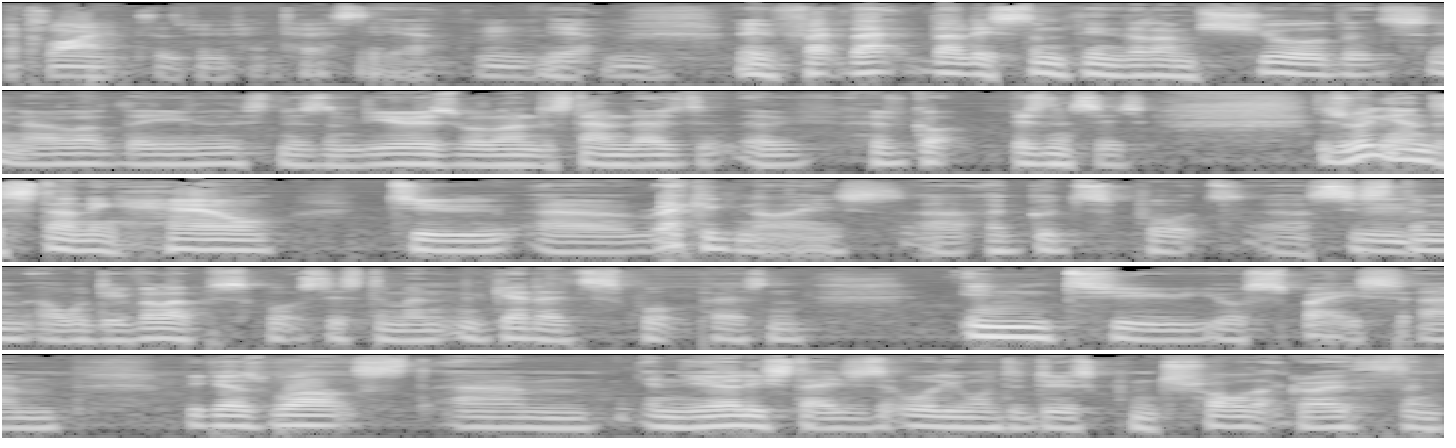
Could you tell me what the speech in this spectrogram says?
the clients, has been fantastic. Yeah, Mm, yeah. mm. In fact, that that is something that I'm sure that you know a lot of the listeners and viewers will understand. Those that have, have got businesses is really understanding how to uh, recognise uh, a good support uh, system or develop a support system and get a support person into your space um, because whilst um, in the early stages all you want to do is control that growth and,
